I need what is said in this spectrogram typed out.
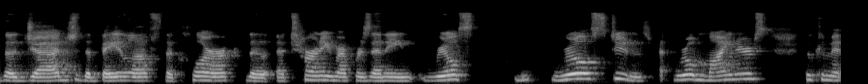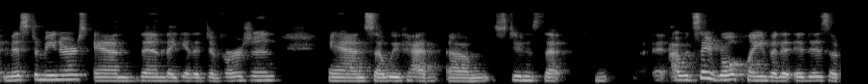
the judge, the bailiff, the clerk, the attorney representing real real students, real minors who commit misdemeanors and then they get a diversion. And so we've had um, students that I would say role playing, but it, it is a,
